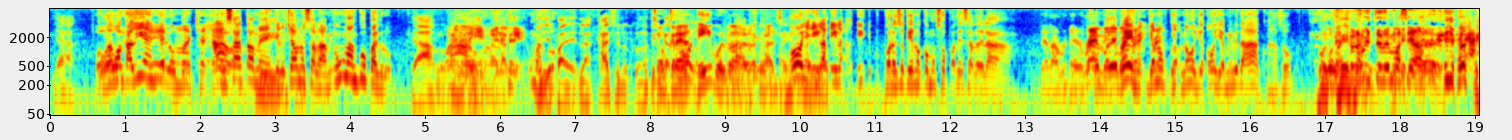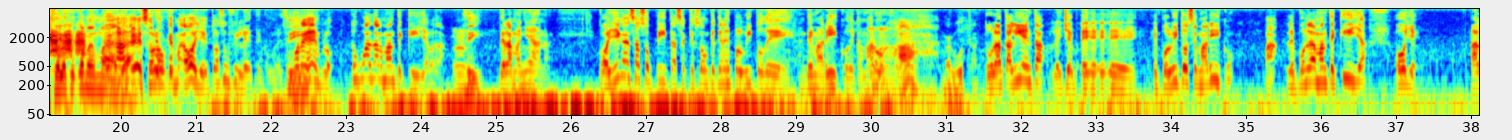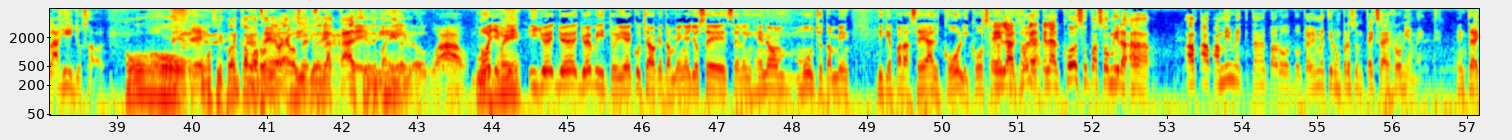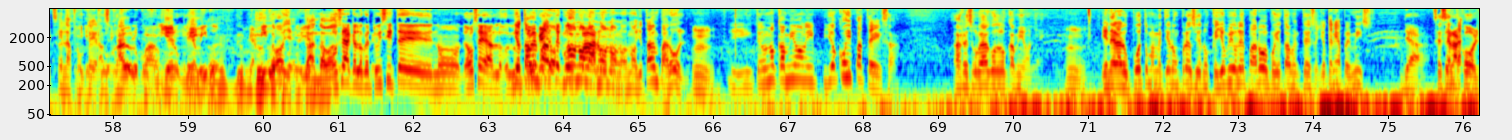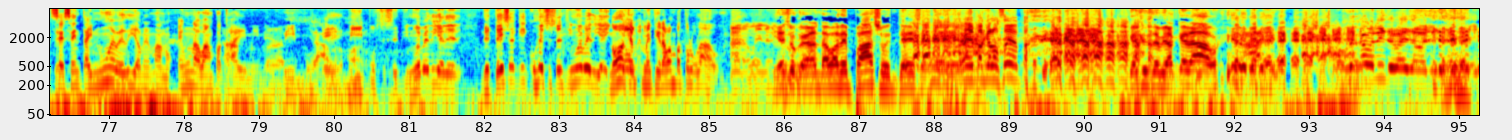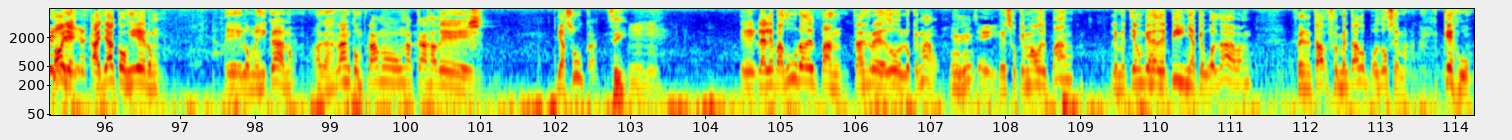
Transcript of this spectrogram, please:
ya, con Oh, agua caliente. shit, lo machacaban. Exactamente, Sí, le echaban sí. el salami. Un mangú para el grupo. diablo. Wow. vaina Bien, Oye, para en la cárcel lo que uno tiene Son que hacer. creativos, hermano, en la cárcel. Oye, y, la, y, la, y por eso que yo no como sopa de esa de la De la eh, ramen. de- Raymond. Yo no, no, yo, oye, a mí me da asco esa sopa. ¿Por qué? Tú la viste demasiado. Eso es lo que comen más Ah, allá. eso es lo que más. Oye, tú haces un filete con eso. Sí. Por ejemplo, tú guardas la mantequilla, ¿verdad? Sí, De la mañana. Cuando llegan esas sopitas, esas que son que tienen el polvito de, de marisco, de camarón, ah, me gusta. tú la calientas, le echas eh, eh, eh, el polvito de ese marisco, ¿va? le pones la mantequilla. Oye, al ajillo, ¿sabes? Oh, como si fueran camarones Sí, al ajillo en la cárcel, imagínate. tú. Wow. Gourmet. Oye, y, y yo, yo, yo he visto y he escuchado que también ellos se, se le ingenian mucho también de que para hacer alcohol y cosas. El alcohol, el alcohol, eso pasó, mira, a, a, a- a mí me quitan el parol porque a mí me metieron preso en Texas erróneamente. En Texas. En la frontera. sí. Lo Wow. confundieron. Mi amigo. Tú- Mi amigo. Oye, O sea, que lo que tú hiciste no. O sea, lo, lo- Yo estaba en parol. te No, no, no, no, no, no, yo estaba en parol. Mm, Y tenía unos camiones y yo cogí para Texas a resolver algo de los camiones. Mm, Y en el aeropuerto me metieron preso y en lo que yo violé parol, pues yo estaba en Texas. Yo tenía permiso. ya. 60 de la corte. 69 días, mi hermano, en una van para acá. Ay, mi El madre. Pipo, Diablo, el mano. Pipo, 69 días de, de Texas que coge 69 días. y no, es que me, me tiraban para todos lados. Ah, bueno. Y eso que andaba de paso en Texas. Eh, para que lo sepa. que si se había quedado. Está bonito, está bonito. Oye, allá cogieron eh, los mexicanos, agarran, compramos una caja de, de azúcar. Sí, Mm, Eh, la levadura del pan está alrededor, lo quemado. sí. sí. Eso quemado del pan, le metían un viaje de piña que guardaban, fermentado, fermentado por dos semanas. ¡Qué humo!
